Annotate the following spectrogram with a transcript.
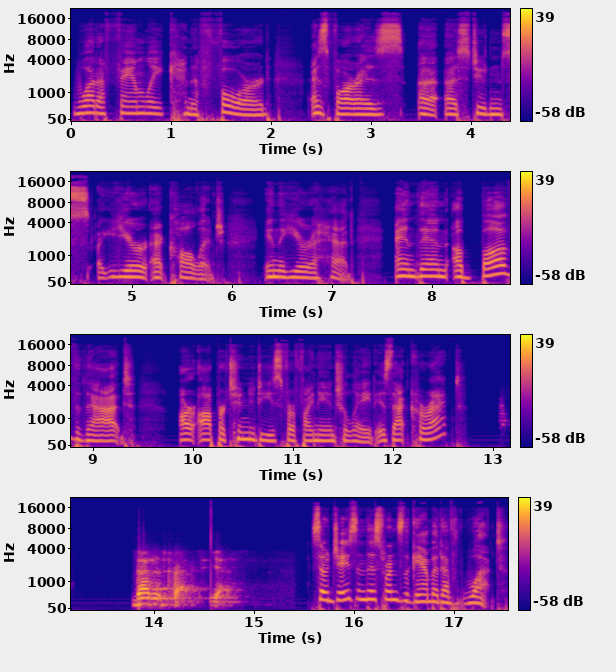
what a family can afford as far as a, a student's year at college in the year ahead. And then above that are opportunities for financial aid. Is that correct? That is correct, yes. So, Jason, this runs the gambit of what?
